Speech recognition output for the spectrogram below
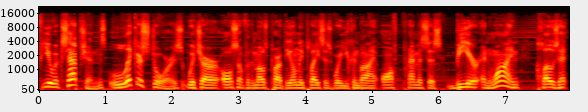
few exceptions, liquor stores, which are also for the most part the only places where you can buy off premises beer and wine, close at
